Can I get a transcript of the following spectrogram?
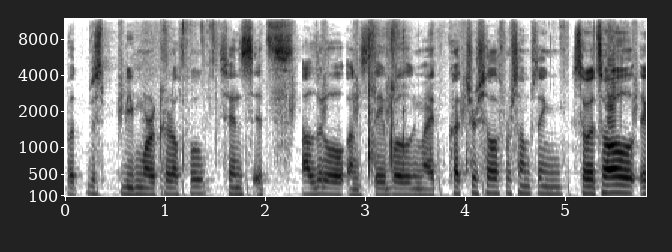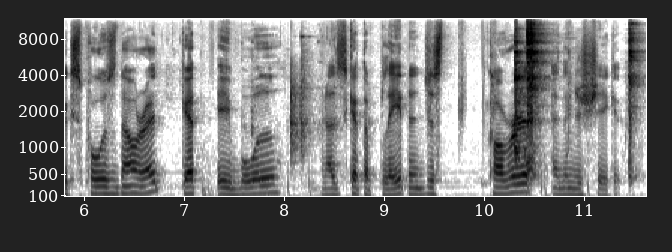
but just be more careful since it's a little unstable. You might cut yourself or something. So it's all exposed now, right? Get a bowl and I'll just get a plate and just cover it and then just shake it.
